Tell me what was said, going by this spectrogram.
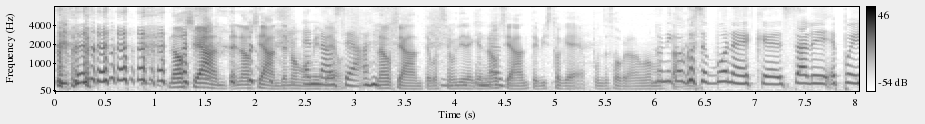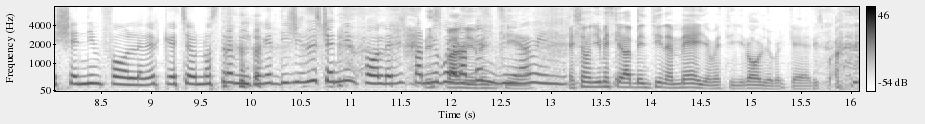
nauseante, nauseante, non È vomitevole. nauseante. Nauseante, possiamo dire che è È nauseante. visto che è appunto sopra L'unica montagna. cosa buona è che sali e poi scendi in folle perché c'è un nostro amico che dice se scendi in folle risparmi pure la Risparmi benzina. benzina. E se non gli metti la benzina è meglio, mettigli l'olio perché risparmi.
